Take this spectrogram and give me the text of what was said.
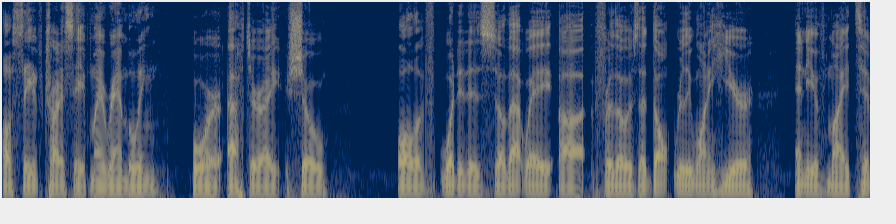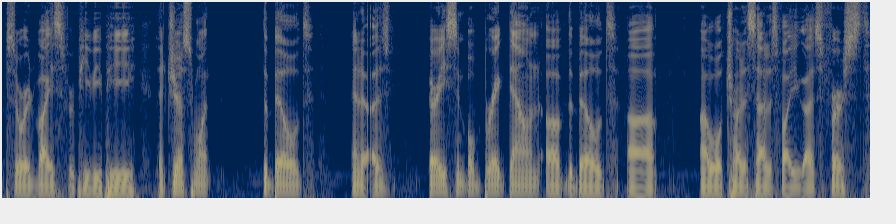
I'll save, try to save my rambling for after I show all of what it is. So that way, uh, for those that don't really want to hear any of my tips or advice for PvP, that just want the build and a, a very simple breakdown of the build, uh, I will try to satisfy you guys first.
